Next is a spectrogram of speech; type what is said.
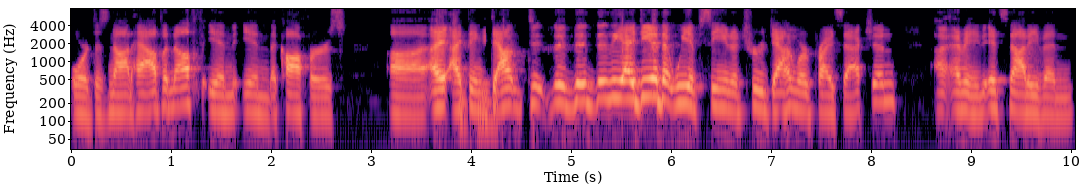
or does not have enough in in the coffers. Uh, I, I think down the, the the the idea that we have seen a true downward price action. I, I mean, it's not even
